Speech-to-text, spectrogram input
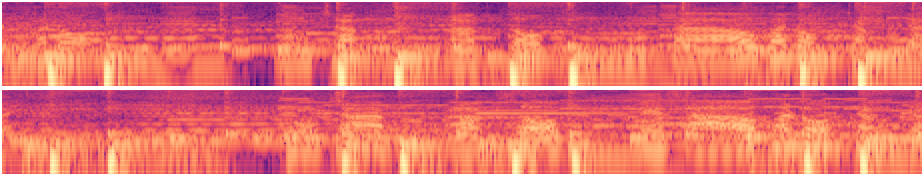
รพนมดูช่างงามสมสาวพนมจังใจดูช่างงามสมแม่สาวพนมจังใจ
